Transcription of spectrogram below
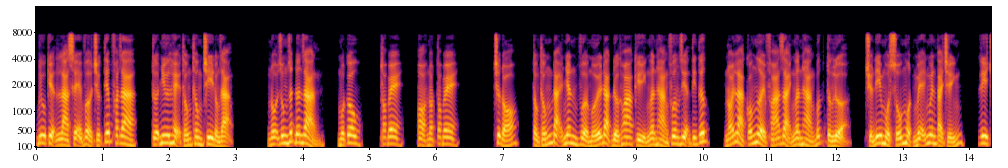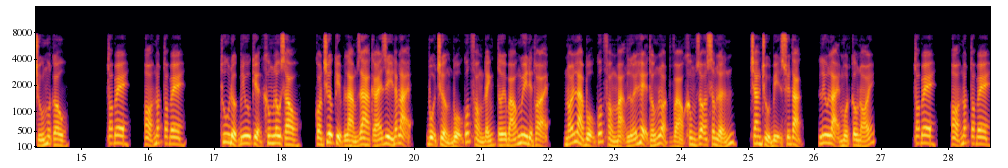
Biểu kiện là sẽ vở trực tiếp phát ra tựa như hệ thống thông chi đồng dạng. Nội dung rất đơn giản một câu Tobe, họ not Tobe trước đó tổng thống đại nhân vừa mới đạt được hoa kỳ ngân hàng phương diện tin tức nói là có người phá giải ngân hàng bức tường lửa chuyển đi một số một mễ nguyên tài chính ghi chú một câu Tobe, họ not Tobe. thu được biêu kiện không lâu sau còn chưa kịp làm ra cái gì đáp lại bộ trưởng bộ quốc phòng đánh tới báo nguy điện thoại nói là bộ quốc phòng mạng lưới hệ thống lọt vào không rõ xâm lấn trang chủ bị xuyên tạc lưu lại một câu nói Tobe, họ not Tobe.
